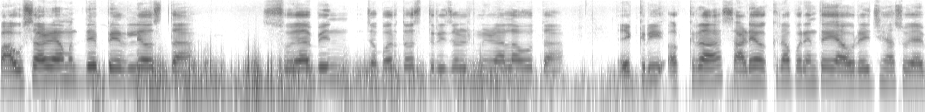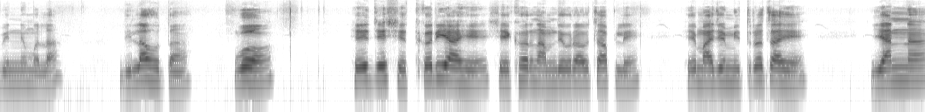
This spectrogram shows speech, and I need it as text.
पावसाळ्यामध्ये पेरले असता सोयाबीन जबरदस्त रिझल्ट मिळाला होता. एकरी अकरा साडे अकरापर्यंत ॲव्हरेज ह्या सोयाबीनने मला दिला होता. व हे जे शेतकरी आहे शेखर नामदेवराव चापले हे माझे मित्रच आहे. यांना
